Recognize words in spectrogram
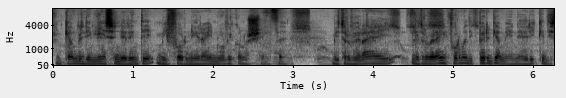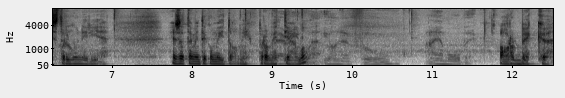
in cambio dei miei insegnamenti mi fornirai nuove conoscenze. Troverai, le troverai in forma di pergamene ricche di stregonerie. Esattamente come i tomi, promettiamo. Orbeck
